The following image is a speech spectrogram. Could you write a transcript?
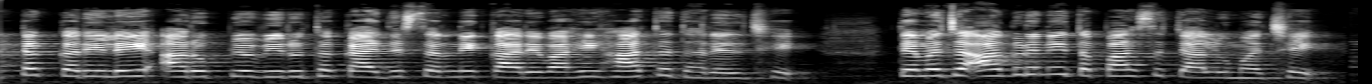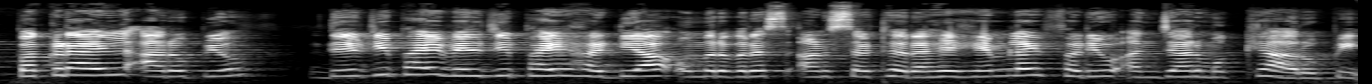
અટક કરી લઈ આરોપીઓ વિરુદ્ધ કાયદેસરની કાર્યવાહી હાથ ધરેલ છે. તેમજ આગળની તપાસ ચાલુમાં છે. પકડાયેલ આરોપીઓ દેવજીભાઈ, વેલજીભાઈ હડિયા ઉંમર વર્ષ અડસઠ રહે હેમલાઈ ફળિયું અંજાર મુખ્ય આરોપી.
